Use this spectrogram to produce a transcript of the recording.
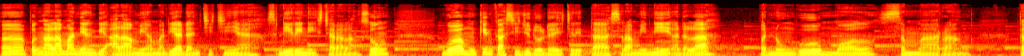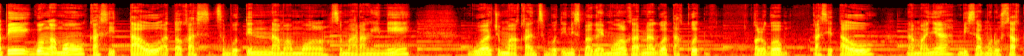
uh, pengalaman yang dialami sama dia dan cicinya sendiri nih secara langsung. Gue mungkin kasih judul dari cerita seram ini adalah Penunggu Mall Semarang. Tapi gue nggak mau kasih tahu atau kas sebutin nama mall Semarang ini. Gue cuma akan sebut ini sebagai mall karena gue takut kalau gue kasih tahu namanya bisa merusak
